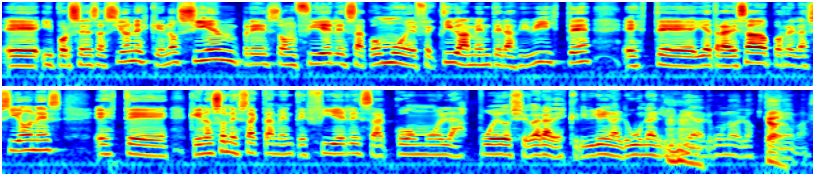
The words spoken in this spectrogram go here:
eh, y por sensaciones que no siempre son fieles a cómo efectivamente las viviste, este, y atravesado por relaciones este, que no son exactamente fieles a cómo las puedo llegar a describir en alguna línea de alguno de los Claro. poemas.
